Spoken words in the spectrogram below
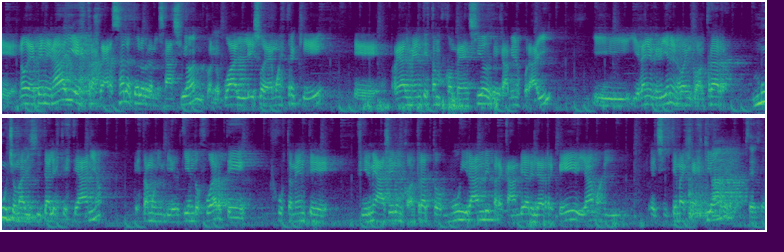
eh, no depende de nadie, es transversal a toda la organización, con lo cual eso demuestra que eh, realmente estamos convencidos de que el camino es por ahí y, y el año que viene nos va a encontrar mucho más digitales que este año. Estamos invirtiendo fuerte, justamente firmé ayer un contrato muy grande para cambiar el RP, digamos, el, el sistema de gestión. Ah, sí, sí.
